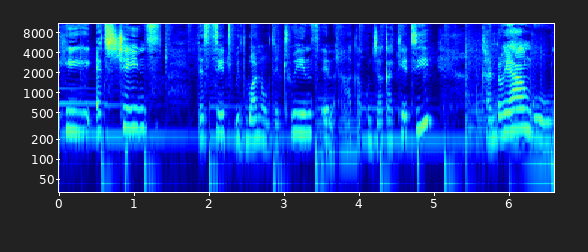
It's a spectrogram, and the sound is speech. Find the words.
he exchanged the seat with one of the twins and akakuja kaketi kando yangu.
